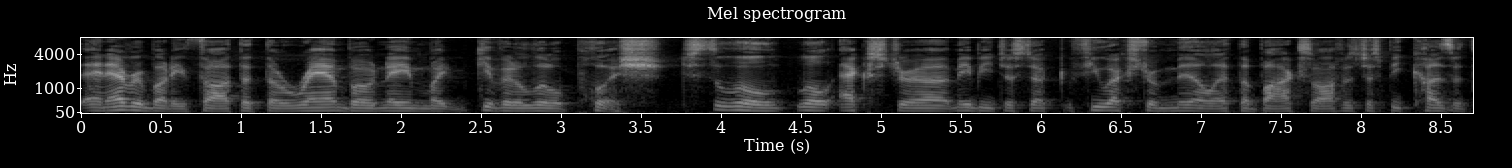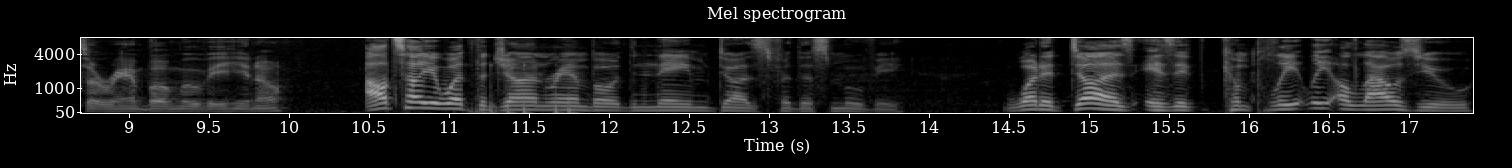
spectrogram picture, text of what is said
and everybody thought that the Rambo name might give it a little push, just a little little extra, maybe just a few extra mil at the box office just because it's a Rambo movie, you know? I'll tell you what the John Rambo the name does for this movie. What it does is it completely allows you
